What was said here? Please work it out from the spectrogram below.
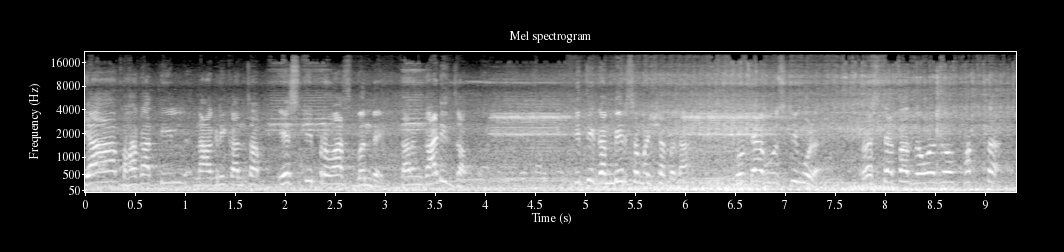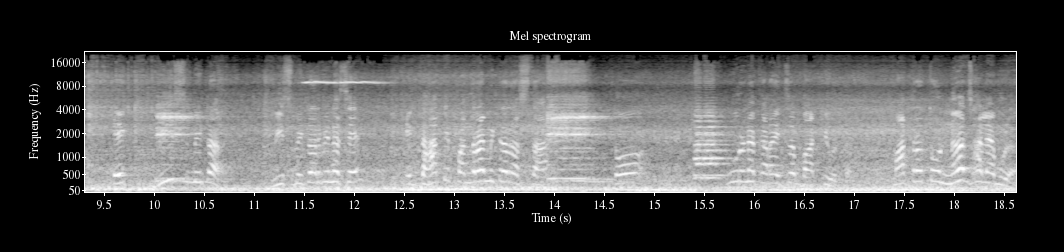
या भागातील नागरिकांचा एस टी प्रवास बंद आहे. कारण गाडीच जातो किती गंभीर समस्या बघा. छोट्या गोष्टीमुळं रस्त्याचा जवळजवळ फक्त एक वीस मीटर वीस मीटर बी नसेल एक दहा ते पंधरा मीटर रस्ता तो पूर्ण करायचं बाकी होतं. मात्र तो न झाल्यामुळं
